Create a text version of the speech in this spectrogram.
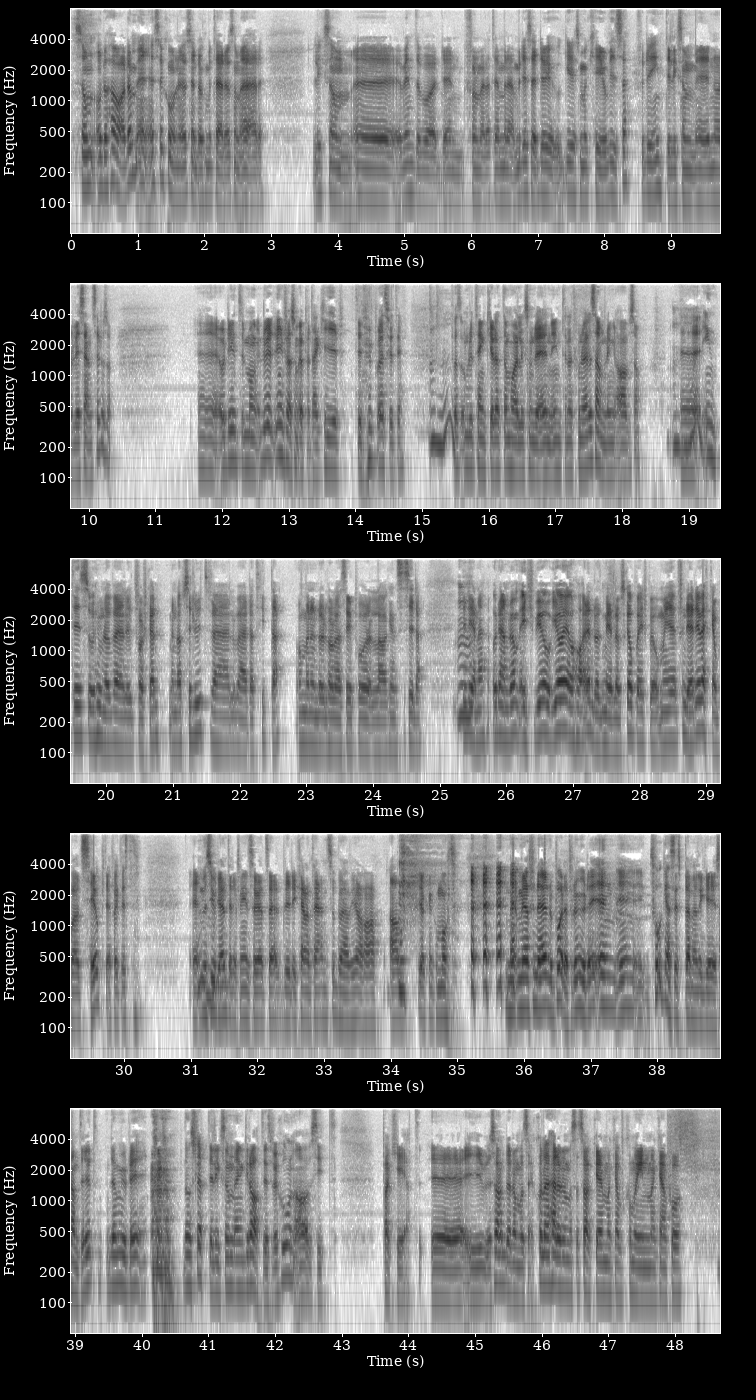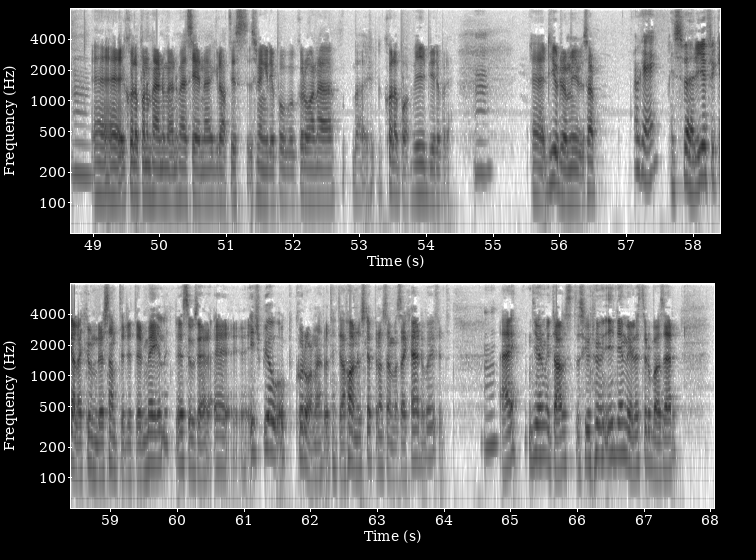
Som, och då har de en, sektion sen dokumentärer som är liksom, eh, jag vet inte vad den formella termen är, men det är, så här, det är grejer som är okej att visa. För det är inte liksom eh, några licenser och så. Eh, och det är inte många, det är ungefär som öppet arkiv typ på SVT. Fast om du tänker att de har liksom det, en internationell samling av så. Eh, inte så himla väl utforskad, men absolut väl värd att hitta. Om man ändå vill hålla sig på lagens sida. Det är det ena. Och det andra om HBO. Ja, jag har ändå ett medlemskap på HBO, men jag funderade i veckan på att säga upp det faktiskt. Eh, Men så gjorde jag inte det, för jag insåg att så här, blir det karantän så behöver jag ha allt jag kan komma åt. men, men jag funderade ändå på det, för de gjorde en, en, två ganska spännande grejer samtidigt. De, gjorde, de släppte liksom en gratisversion av sitt paket eh, i USA där de var såhär, kolla här har vi en massa saker, man kan få komma in, man kan få eh, kolla på de här, de här, de här serierna gratis så länge det pågår corona. Bara, kolla på, vi bjuder på det. Eh, det gjorde de i USA. Okej. I Sverige fick alla kunder samtidigt ett mail där det stod så här, eh, HBO och Corona. Då tänkte jag, jaha nu släpper de samma sak här, det var ju fint. Nej, det gör de inte alls. Då skulle, I det mailet stod det bara så här,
